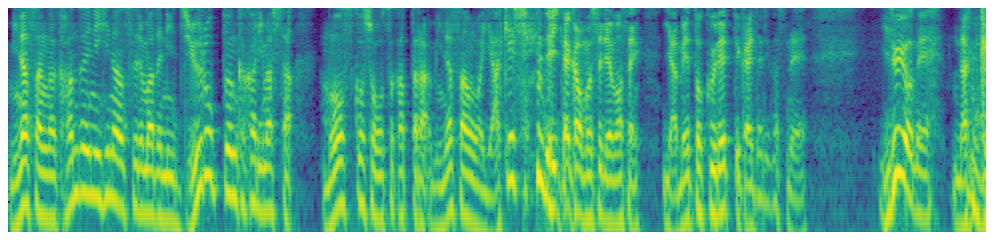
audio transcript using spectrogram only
皆さんが完全に避難するまでに16分かかりました。もう少し遅かったら皆さんは焼け死んでいたかもしれません。やめとくれって書いてありますね。いるよね。なんか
